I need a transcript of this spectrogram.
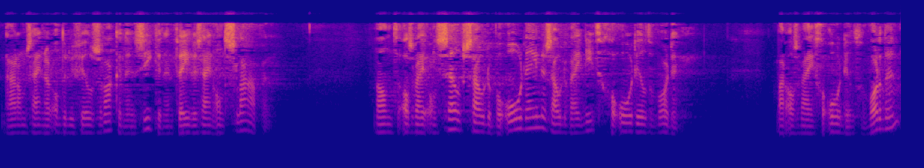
Daarom zijn er onder u veel zwakken en zieken en velen zijn ontslapen. Want als wij onszelf zouden beoordelen, zouden wij niet geoordeeld worden. Maar als wij geoordeeld worden,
